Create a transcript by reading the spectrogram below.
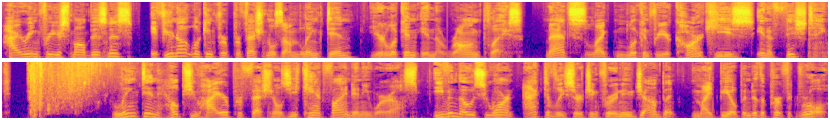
Hiring for your small business? If you're not looking for professionals on LinkedIn, you're looking in the wrong place. That's like looking for your car keys in a fish tank. LinkedIn helps you hire professionals you can't find anywhere else, even those who aren't actively searching for a new job but might be open to the perfect role.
